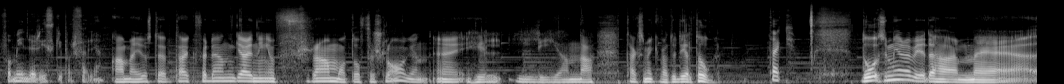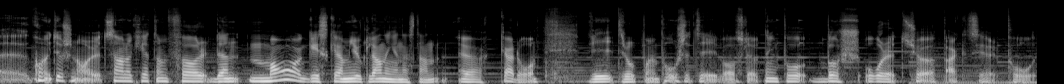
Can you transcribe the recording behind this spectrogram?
få mindre risk i portföljen. Ja, men just det. Tack för den guidningen framåt och förslagen, eh, Helena. Tack så mycket för att du deltog. Tack. Då summerar vi det här med konjunkturscenariot. Sannolikheten för den magiska mjuklandningen nästan ökar då. Vi tror på en positiv avslutning på börsåret. Köp aktier på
